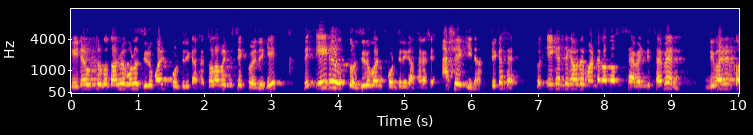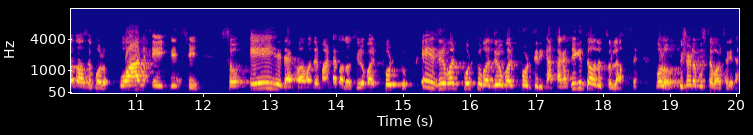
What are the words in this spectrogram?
এইটার উত্তর কত আসবে বলো? জিরো পয়েন্ট ফোর থ্রি কাছাকাছি। চলো আমরা একটু চেক করে দেখি যে এইটার উত্তর জিরো পয়েন্ট ফোর থ্রি কাছাকাছি আসে কিনা, ঠিক আছে? তো এখান থেকে আমাদের মানটা কত আছে? সেভেন্টি সেভেন ডিভাইডেড কত আছে বলো? ওয়ান এইটি থ্রি সো এই যে দেখো আমাদের মানটা কত? জিরো পয়েন্ট ফোর টু এই জিরো পয়েন্ট ফোর টু বা জিরো পয়েন্ট ফোর থ্রি কাছাকাছি কিন্তু আমাদের চলে আসছে। বলো, বিষয়টা বুঝতে পারছ কিনা?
